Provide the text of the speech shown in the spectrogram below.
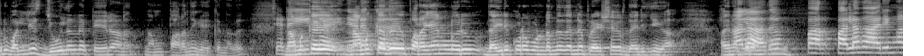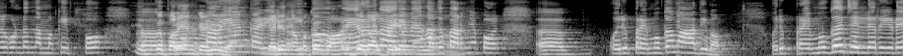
ഒരു വലിയ ജുവലറിയുടെ പേരാണ് നാം പറഞ്ഞു കേൾക്കുന്നത്. നമുക്ക് നമുക്കത് പറയാനുള്ളൊരു ധൈര്യക്കുറവുണ്ടെന്ന് തന്നെ പ്രേക്ഷകർ ധരിക്കുക. അല്ല അത് പല കാര്യങ്ങൾ കൊണ്ടും നമുക്ക് ഇപ്പോ നമുക്ക് പറയാൻ കഴിയില്ല. നമുക്ക് വാണിജ്യ താല്പര്യം അത് പറഞ്ഞപ്പോൾ ഒരു പ്രമുഖ മാധ്യമം ഒരു പ്രമുഖ ജ്വല്ലറിയുടെ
